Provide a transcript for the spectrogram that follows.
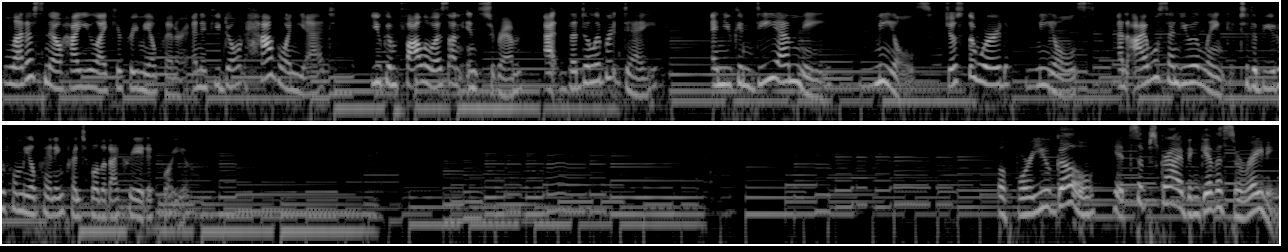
Let us know how you like your free meal planner. And if you don't have one yet, you can follow us on Instagram at The Deliberate Day and you can DM me meals, just the word meals, and I will send you a link to the beautiful meal planning printable that I created for you. Before you go, hit subscribe and give us a rating.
